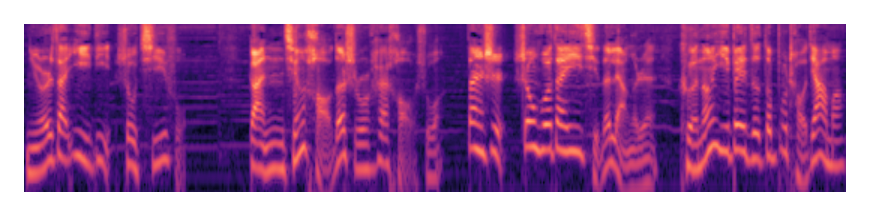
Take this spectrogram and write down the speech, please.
女儿在异地受欺负。感情好的时候还好说，但是生活在一起的两个人，可能一辈子都不吵架吗？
